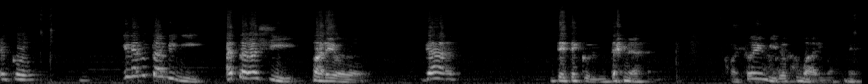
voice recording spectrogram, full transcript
みたいな。で、こう、やるたびに新しいパレオが出てくるみたいな、はいそういう魅力もありますね。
